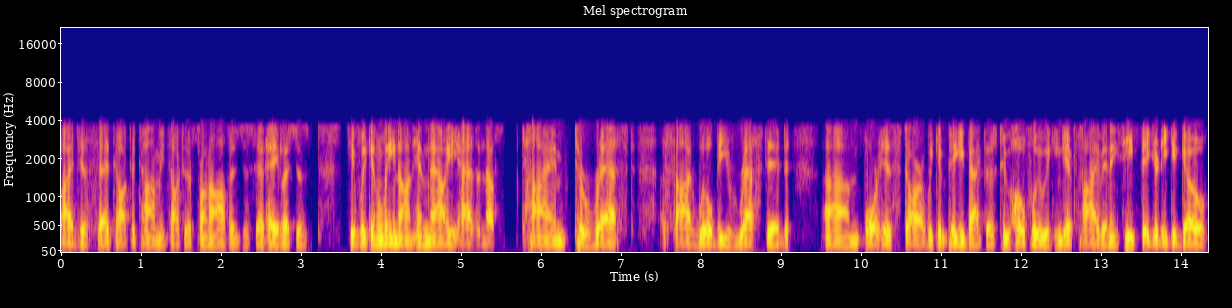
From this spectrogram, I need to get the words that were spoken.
I just said, talk to Tommy, talk to the front office, just said, hey, let's just see if we can lean on him now. He has enough time to rest. Assad will be rested um, for his start. We can piggyback those two. Hopefully, we can get five innings. He figured he could go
